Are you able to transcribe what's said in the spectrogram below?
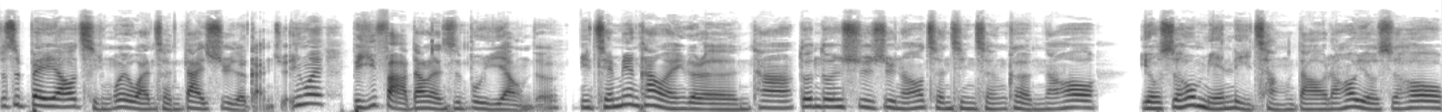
就是被邀请未完成待续的感觉，因为笔法当然是不一样的。你前面看完一个人，他敦敦续续，然后诚情诚恳，然后有时候绵里藏刀，然后有时候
